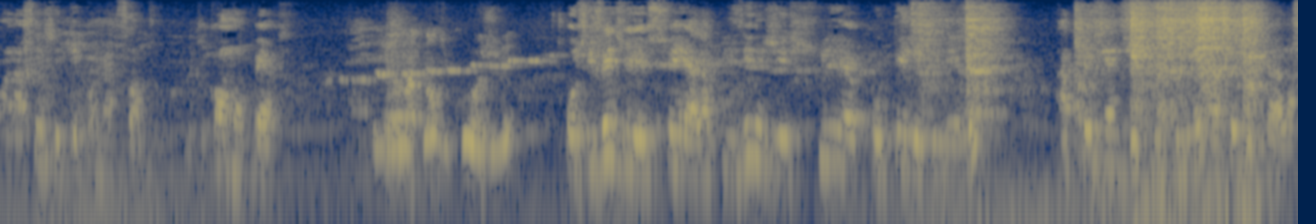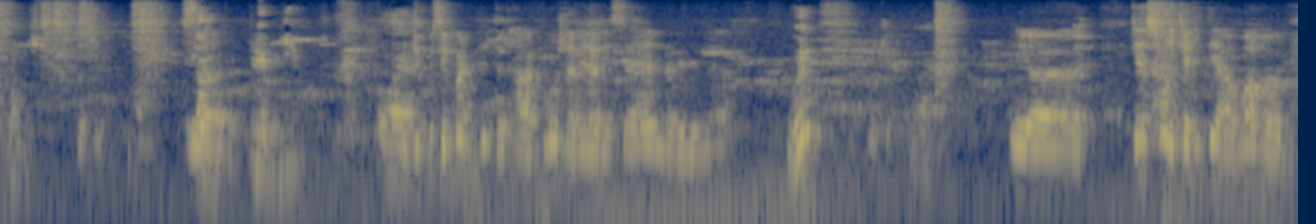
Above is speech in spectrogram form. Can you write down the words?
En Afrique, j'étais commerçante, comme mon père. Et euh, maintenant, du coup, au juillet Au JV, j'ai fait à la cuisine, je suis euh, côté légumerie. Après, j'ai décuisiné, après, je fais à la plonge. Ok. Ça euh, me plaît bien. Et du coup, c'est quoi le but d'être à la plonge Laver la vaisselle, laver les verres? Oui. Et euh, quelles sont les qualités à avoir euh, pour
